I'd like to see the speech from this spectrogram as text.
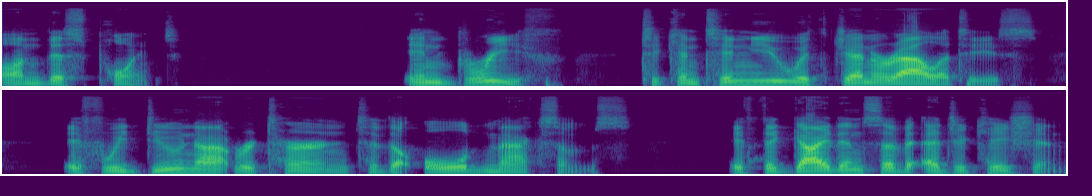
on this point. In brief, to continue with generalities, if we do not return to the old maxims, if the guidance of education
